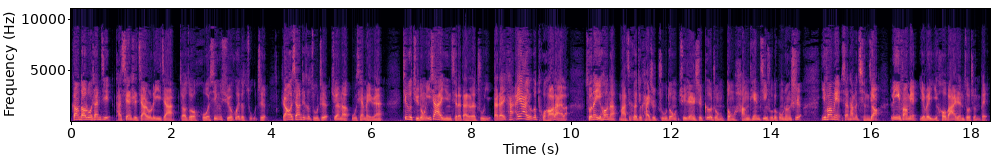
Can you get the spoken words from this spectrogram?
刚到洛杉矶，他先是加入了一家叫做火星学会的组织，然后向这个组织捐了五千美元。这个举动一下引起了大家的注意。大家一看，哎呀，有个土豪来了。从那以后呢，马斯克就开始主动去认识各种懂航天技术的工程师，一方面向他们请教，另一方面也为以后挖人做准备。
